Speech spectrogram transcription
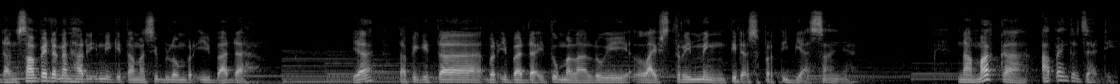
Dan sampai dengan hari ini kita masih belum beribadah. Ya, tapi kita beribadah itu melalui live streaming, tidak seperti biasanya. Nah, maka apa yang terjadi?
